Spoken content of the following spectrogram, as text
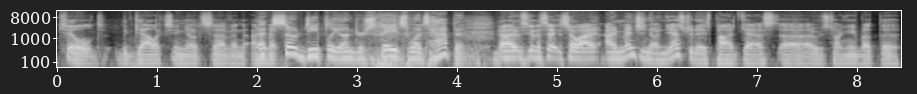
killed the Galaxy Note 7. I That me- so deeply understates what's happened. I was going to say, so I, I mentioned on yesterday's podcast, uh, I was talking about the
